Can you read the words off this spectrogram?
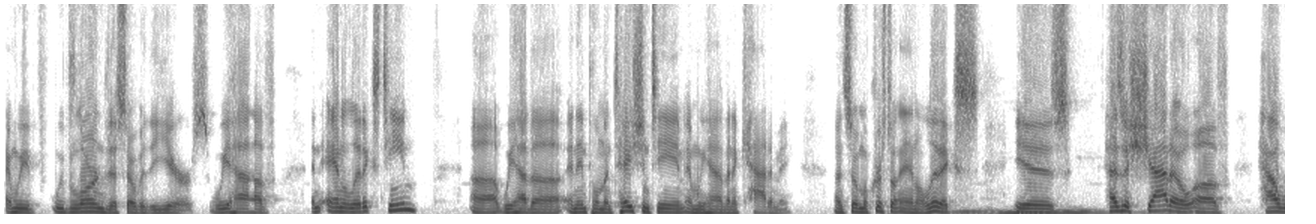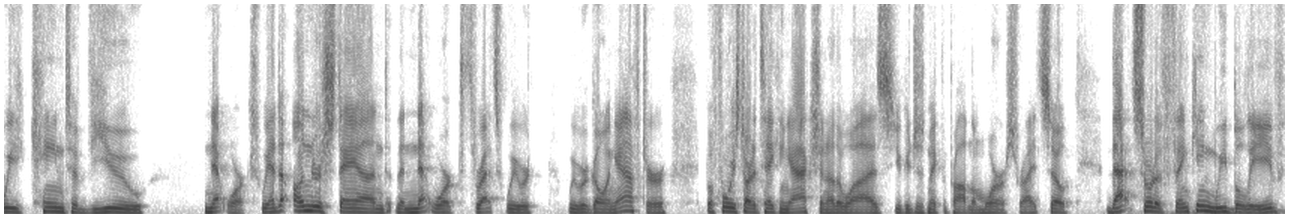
and we've we've learned this over the years. We have an analytics team, uh, we have a, an implementation team, and we have an academy. And so McChrystal Analytics is has a shadow of how we came to view networks. We had to understand the networked threats we were we were going after before we started taking action. Otherwise, you could just make the problem worse, right? So that sort of thinking, we believe,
